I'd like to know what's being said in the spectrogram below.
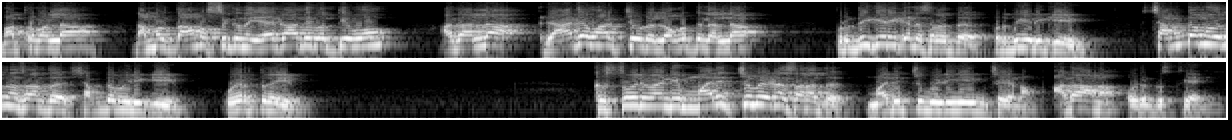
മാത്രമല്ല നമ്മൾ താമസിക്കുന്ന ഏകാധിപത്യമോ അതല്ല രാജവാഴ്ചയുടെ ലോകത്തിലല്ല പ്രതികരിക്കേണ്ട സ്ഥലത്ത് പ്രതികരിക്കുകയും ശബ്ദമുയർന്ന സ്ഥലത്ത് ശബ്ദമുരിക്കുകയും ഉയർത്തുകയും. ക്രിസ്തുവിന് വേണ്ടി മരിച്ചു വീഴുന്ന സ്ഥലത്ത് മരിച്ചു വീഴുകയും ചെയ്യണം. അതാണ് ഒരു ക്രിസ്ത്യാനി.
